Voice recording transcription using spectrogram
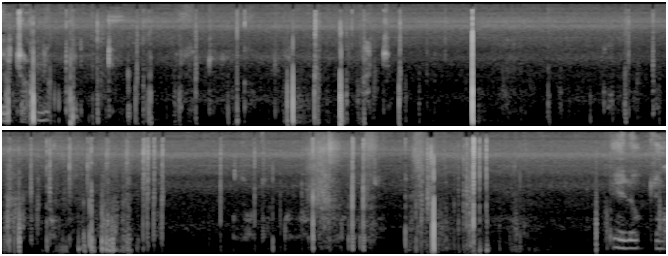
Bir sandık Aç. Bir okyan.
